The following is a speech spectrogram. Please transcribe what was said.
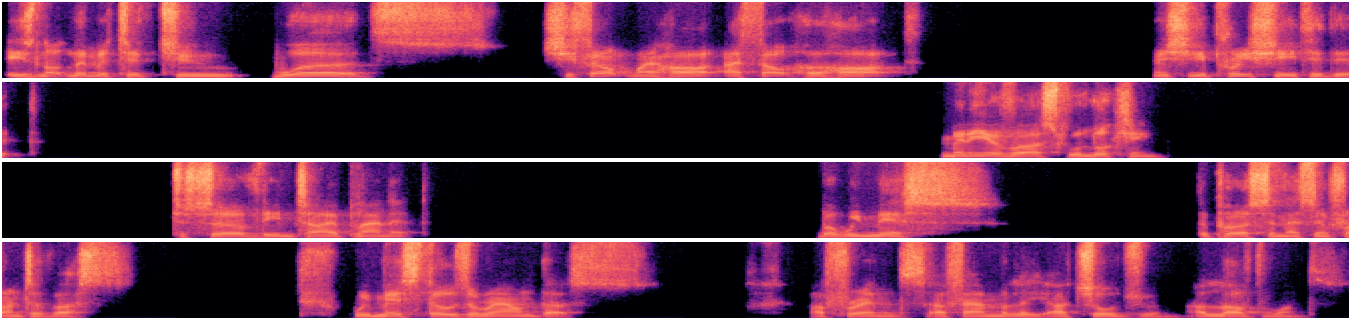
is not limited to words. She felt my heart. I felt her heart and she appreciated it many of us were looking to serve the entire planet but we miss the person that's in front of us. We miss those around us, our friends, our family, our children, our loved ones.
